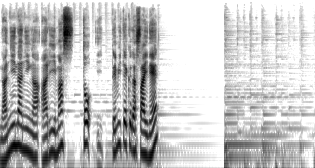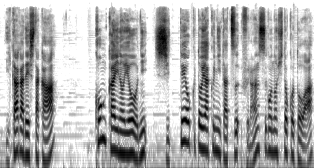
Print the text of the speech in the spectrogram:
何々がありますと言ってみてくださいね。いかがでしたか？今回のように知っておくと役に立つフランス語の一言は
